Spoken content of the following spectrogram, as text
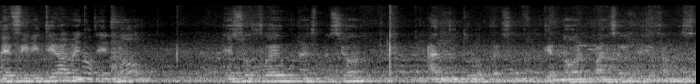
Definitivamente no. Eso fue una expresión a título personal, que no el PAN se lo pidió jamás.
